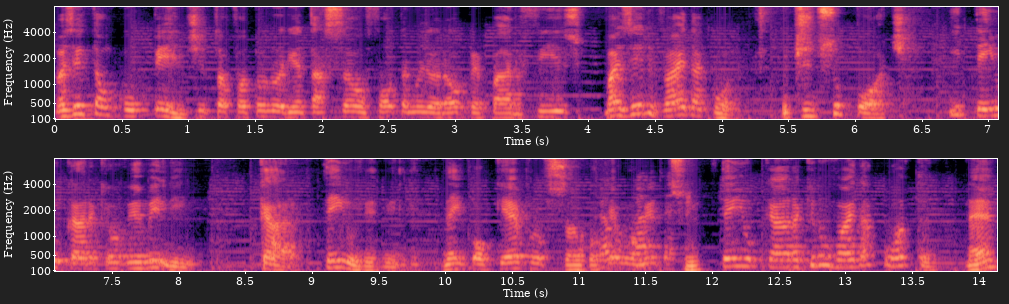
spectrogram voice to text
mas ele tá um pouco perdido, tá faltando orientação, falta melhorar o preparo físico, mas ele vai dar conta. Ele precisa de suporte. E tem o cara que é o vermelhinho. Cara, tem o vermelho. Né? Em qualquer profissão, em qualquer vai momento, tem o cara que não vai dar conta, né?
